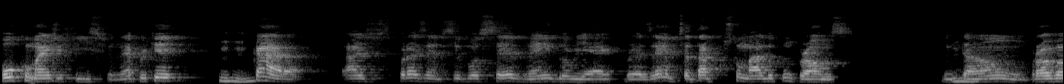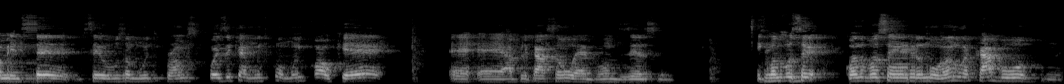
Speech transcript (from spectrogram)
pouco mais difícil, né? Porque, uhum. cara, as, por exemplo, se você vem do React, por exemplo, você está acostumado com Promise. Então, uhum. provavelmente você, você usa muito Promise, coisa que é muito comum em qualquer é, é, aplicação web, vamos dizer assim. E quando você, quando você entra no Angular, acabou. Né?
